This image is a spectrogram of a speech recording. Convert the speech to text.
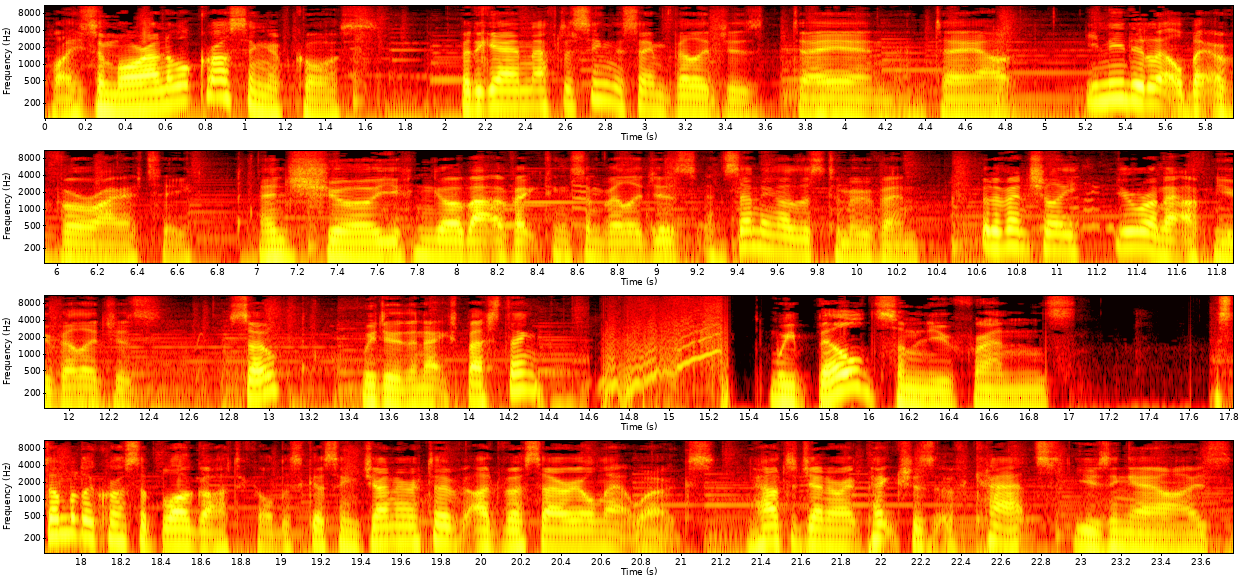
play some more Animal Crossing, of course. But again, after seeing the same villages day in and day out, you need a little bit of variety. And sure, you can go about evicting some villages and sending others to move in, but eventually you run out of new villages. So, we do the next best thing. We build some new friends. I stumbled across a blog article discussing generative adversarial networks and how to generate pictures of cats using AIs.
